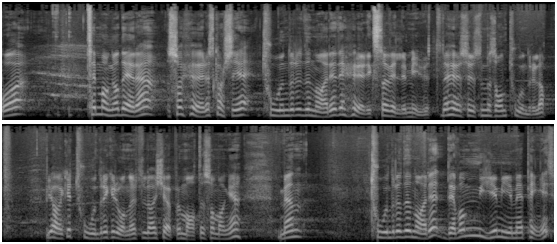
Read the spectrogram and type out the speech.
Og til mange av dere så høres kanskje 200 denarer det hører ikke så veldig mye ut. Det høres ut som en sånn 200-lapp. Vi har ikke 200 kroner til å kjøpe mat til så mange. Men 200 denarer det var mye mye mer penger.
